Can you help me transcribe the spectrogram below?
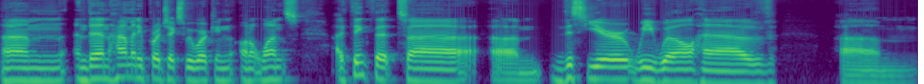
Um, and then how many projects we're working on at once? I think that uh, um, this year we will have um,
